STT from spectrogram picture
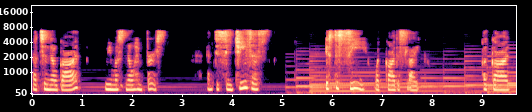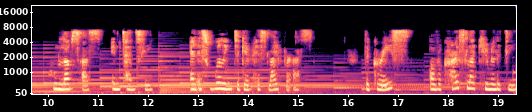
that to know God, we must know Him first. And to see Jesus is to see what God is like. A God who loves us intensely and is willing to give His life for us. The grace of a Christ-like humility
